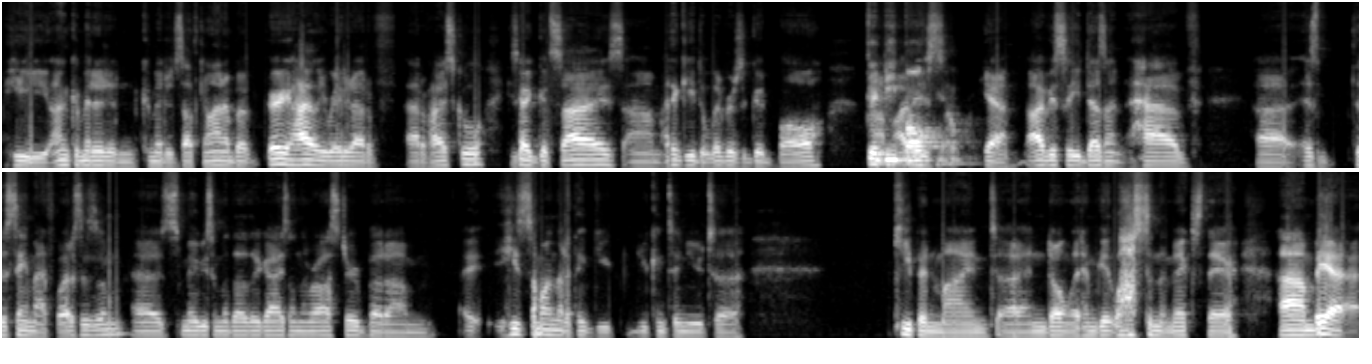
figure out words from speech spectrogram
he uncommitted and committed to South Carolina. But very highly rated out of out of high school. He's got good size. Um, I think he delivers a good ball. Good um, deep ball. Yeah, obviously he doesn't have uh, as the same athleticism as maybe some of the other guys on the roster, but um, he's someone that I think you you continue to keep in mind uh, and don't let him get lost in the mix there. Um, but yeah,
